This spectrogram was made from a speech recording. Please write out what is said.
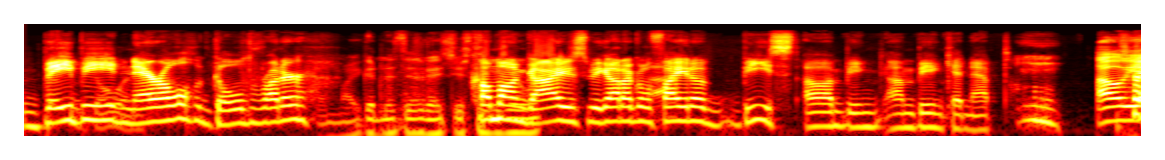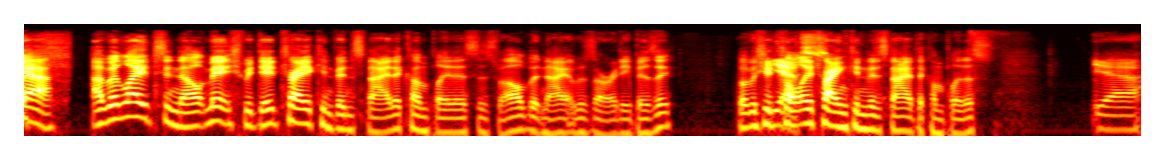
Baby Going. Nerl, Gold Rudder. Oh my goodness, this guy's just. Come on, guys, we gotta go uh, fight a beast. Oh, I'm being, I'm being kidnapped. Oh yeah, I would like to know, Mitch. We did try to convince Nia to come play this as well, but Nia was already busy. But we should totally try and convince Nia to come play this. Yeah,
